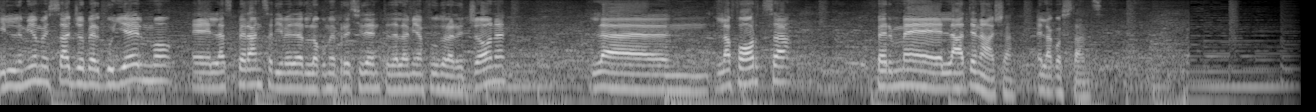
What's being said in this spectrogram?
Il mio messaggio per Guglielmo è la speranza di vederlo come presidente della mia futura regione. La, la forza per me è la tenacia e la costanza.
